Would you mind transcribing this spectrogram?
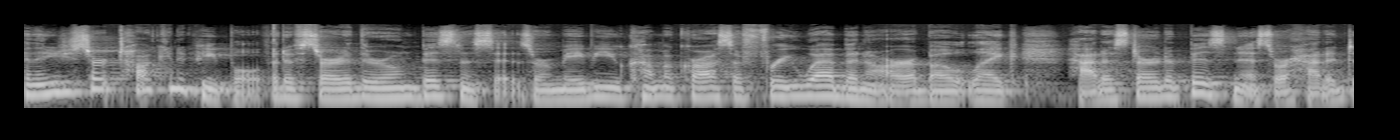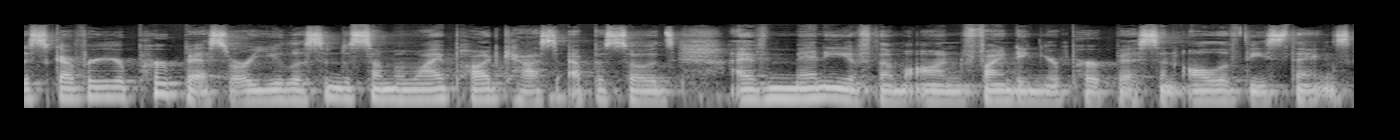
And then you start talking to people that have started their own businesses, or maybe you come across across a free webinar about like how to start a business or how to discover your purpose, or you listen to some of my podcast episodes. I have many of them on finding your purpose and all of these things.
